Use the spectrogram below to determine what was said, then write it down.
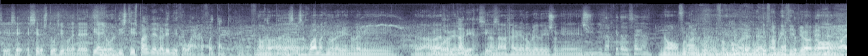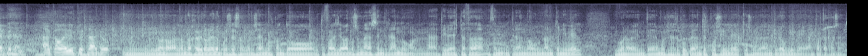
sí, ese, ese eres tú, sí, porque te decía Sí. yo, os disteis para de lo lindo y dice, bueno, no fue tanto. bueno, no, fue No, no, tanto". es- esa jugada más que no la vi, no la vi. Hablaba de Involuntaria, Javier, sí, hablaba de Javier Robledo y eso que es. ¿Ni tarjeta te sacan? No, fue con el culo, fue un poco con el culo. Fue al principio, no. Acaba de empezar, ¿no? Y bueno, hablando de Javier Robledo, pues eso, que no sabemos cuánto. Te fueras llevar dos semanas entrenando con la tibia desplazada, están entrenando a un alto nivel. Y bueno, tendremos que se recupere lo antes posible, que es un delantero que te aporta cosas.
